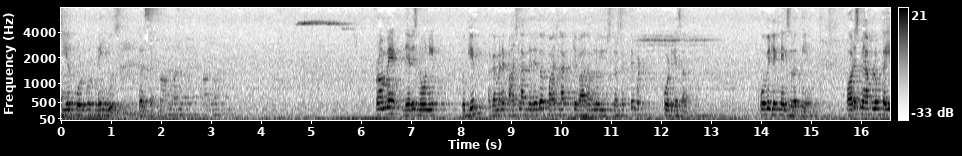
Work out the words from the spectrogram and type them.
जी एल कोड को में यूज़ कर सकते हैं फ्रॉम में there is no need to give अगर मैंने पाँच लाख दे दे तो पाँच लाख के बाद हम लोग यूज़ कर सकते हैं बट कोड के साथ वो भी लिखने की ज़रूरत नहीं है और इसमें आप लोग कई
